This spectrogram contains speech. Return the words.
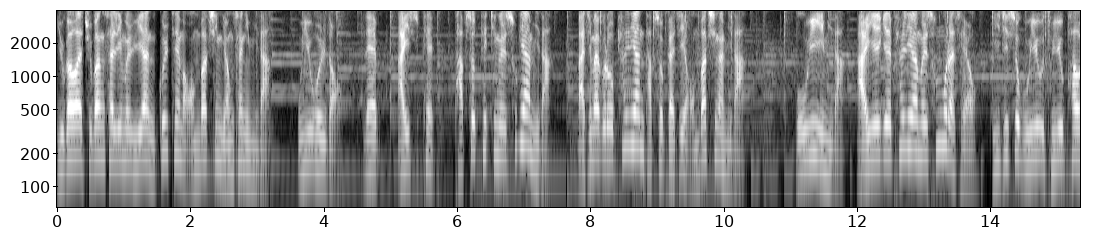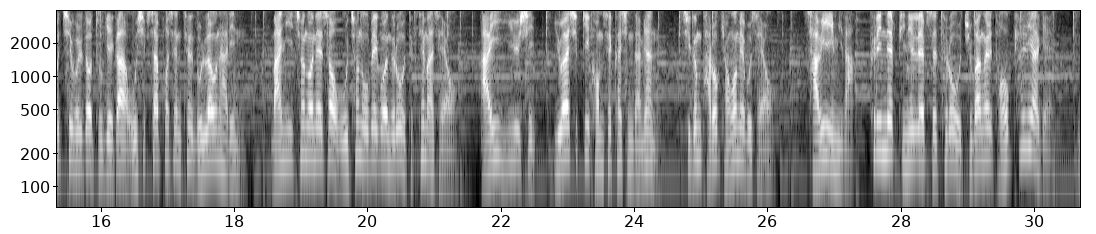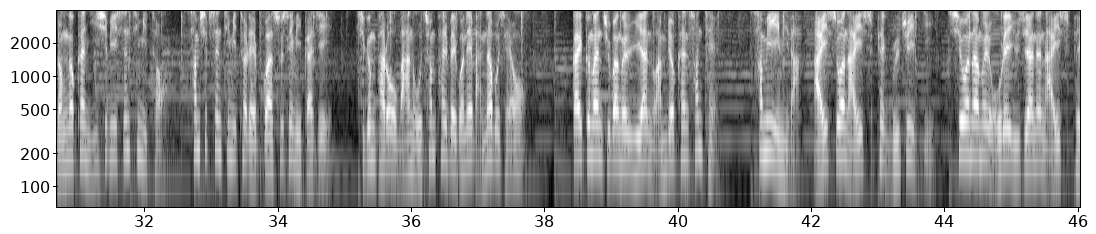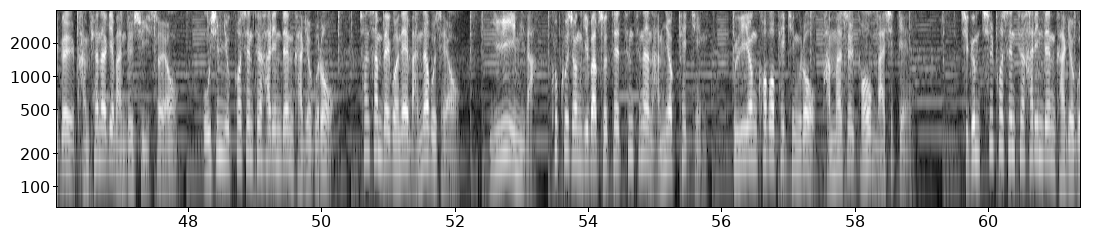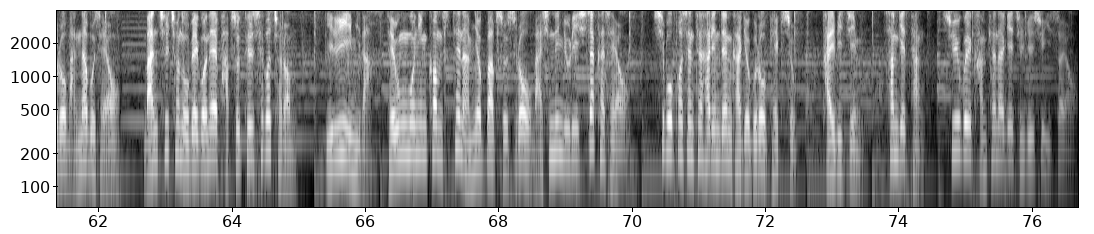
육아와 주방 살림을 위한 꿀템 언박싱 영상입니다. 우유 홀더, 랩, 아이스팩, 밥솥 패킹을 소개합니다. 마지막으로 편리한 밥솥까지 언박싱합니다. 5위입니다. 아이에게 편리함을 선물하세요. 이지속 우유 두유 파우치 홀더 2개가 54% 놀라운 할인 12,000원에서 5,500원으로 득템하세요. 아이 이유식, 유아식기 검색하신다면 지금 바로 경험해보세요. 4위입니다. 크린랩 비닐랩 세트로 주방을 더욱 편리하게 넉넉한 22cm, 30cm 랩과 수세미까지 지금 바로 15,800원에 만나보세요. 깔끔한 주방을 위한 완벽한 선택. 3위입니다. 아이스원 아이스팩 물주입기. 시원함을 오래 유지하는 아이스팩을 간편하게 만들 수 있어요. 56% 할인된 가격으로 1,300원에 만나보세요. 2위입니다. 쿠쿠 전기밥솥의 튼튼한 압력 패킹. 분리형 커버 패킹으로 밥맛을 더욱 맛있게. 지금 7% 할인된 가격으로 만나보세요. 17,500원의 밥솥을 새 것처럼 1위입니다. 대웅 모닝컴 스텐 압력밥솥으로 맛있는 요리 시작하세요. 15% 할인된 가격으로 백숙, 갈비찜, 삼계탕, 수육을 간편하게 즐길 수 있어요.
